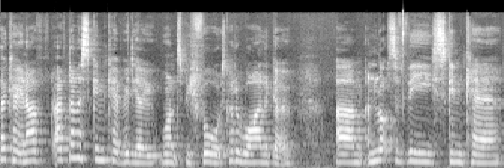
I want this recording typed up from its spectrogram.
Okay now I've, I've done a skincare video once before it's quite a while ago um, and lots of the skincare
